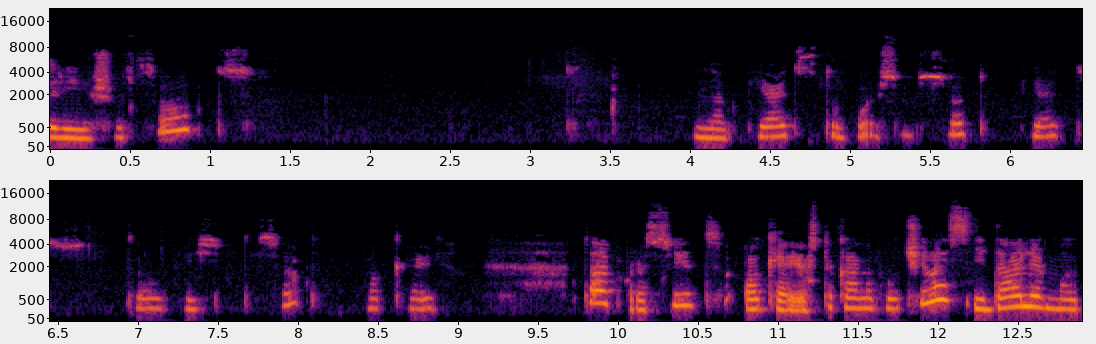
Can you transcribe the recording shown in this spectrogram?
3600 на 5 180, 5 180, окей. Так, просвіт. Окей, ось така вона вийшла. І далі ми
